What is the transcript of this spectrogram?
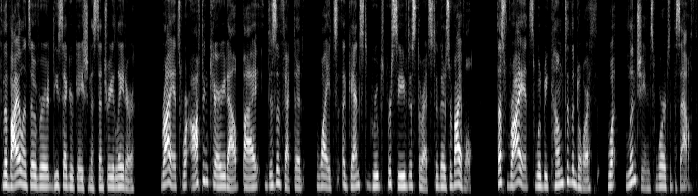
to the violence over desegregation a century later, riots were often carried out by disaffected whites against groups perceived as threats to their survival. Thus, riots would become to the North what lynchings were to the South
